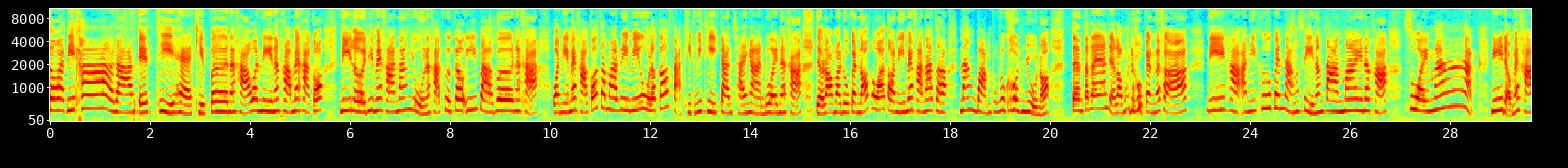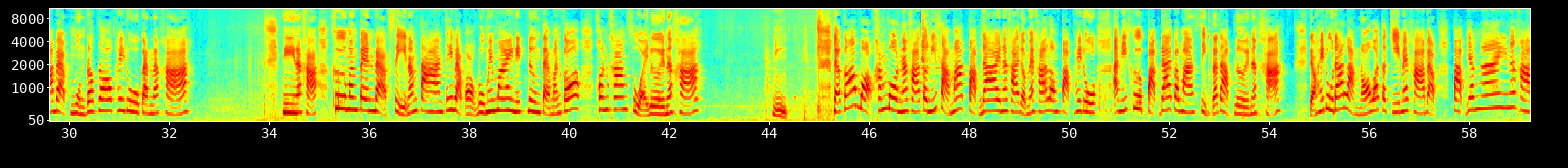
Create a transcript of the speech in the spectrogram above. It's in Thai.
สวัสดีค่ะ ร้าน ST Hair Keeper นะคะ วันนี้นะคะแม่ค้าก็นี่เลยที่แม่ค้านั่งอยู่นะคะ คือเก้าอี้บาร์เบอร์นะคะ วันนี้แม่ค้าก็จะมารีวิว แล้วก็สาธิตวิธีการใช้งานด้วยนะคะ เดี๋ยวเรามาดูกันเนาะเพราะว่าตอนนี้แม่ค้าน่าจะนั่งบังทุกๆคนอยู่เนาะ แต่ตะแรนเดี๋ยวเรามาดูกันนะคะ นี่ค่ะ อันนี้คือเป็นหนังสีน้ำตาลไหมนะคะ สวยมาก นี่เดี๋ยวแม่ค้าแบบหมุนรอบๆให้ดูกันนะคะนี่นะคะ คือมันเป็นแบบสีน้ำตาลที่แบบออกดูไม่ไหม้นิดนึง แต่มันก็ค่อนข้างสวยเลยนะคะ นี่ แล้วก็เบาะข้างบนนะคะ ตัวนี้สามารถปรับได้นะคะ เดี๋ยวแม่ค้าลองปรับให้ดู อันนี้คือปรับได้ประมาณ 10 ระดับเลยนะคะเดี๋ยวให้ดูด้านหลังเนาะว่าตะกี้แม่ค้าแบบปรับยังไงนะคะ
